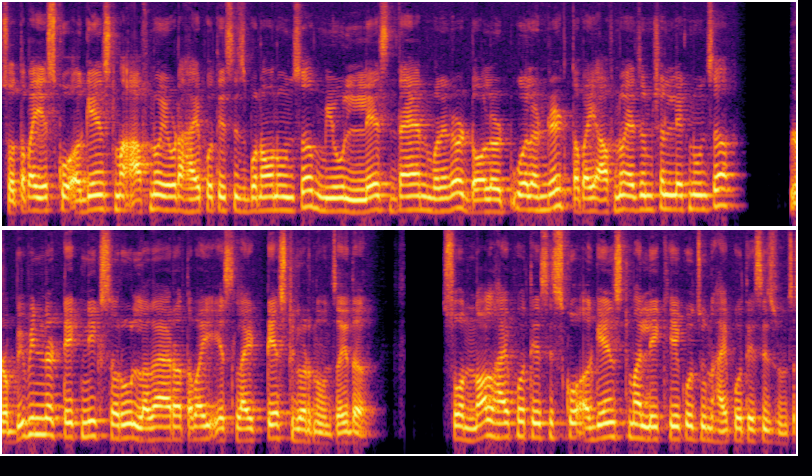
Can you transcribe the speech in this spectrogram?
सो तपाईँ यसको अगेन्स्टमा आफ्नो एउटा हाइपोथेसिस बनाउनुहुन्छ म्यु लेस देन भनेर डलर टुवेल्भ हन्ड्रेड तपाईँ आफ्नो एजम्सन लेख्नुहुन्छ र विभिन्न टेक्निक्सहरू लगाएर तपाईँ यसलाई टेस्ट गर्नुहुन्छ है त? सो नल हाइपोथेसिसको अगेन्स्टमा लेखिएको जुन हाइपोथेसिस हुन्छ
